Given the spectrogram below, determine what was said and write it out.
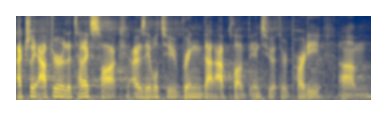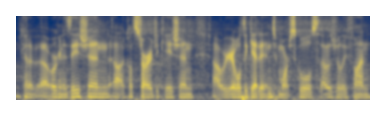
actually, after the TEDx talk, I was able to bring that app club into a third-party um, kind of uh, organization uh, called Star Education. Uh, we were able to get it into more schools, so that was really fun.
